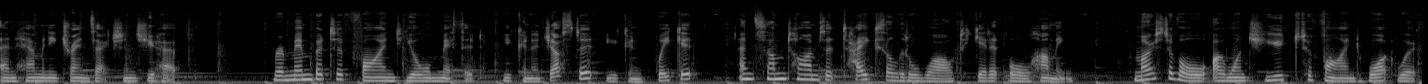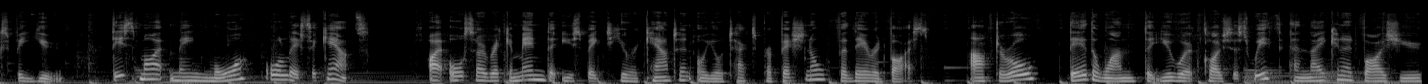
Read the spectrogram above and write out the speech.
and how many transactions you have. Remember to find your method. You can adjust it, you can tweak it, and sometimes it takes a little while to get it all humming. Most of all, I want you to find what works for you. This might mean more or less accounts. I also recommend that you speak to your accountant or your tax professional for their advice. After all, they're the one that you work closest with and they can advise you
